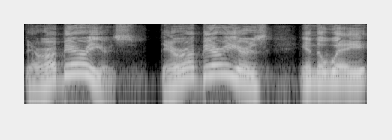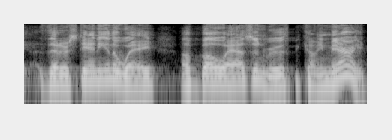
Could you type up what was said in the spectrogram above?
there are barriers. There are barriers in the way that are standing in the way of Boaz and Ruth becoming married.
